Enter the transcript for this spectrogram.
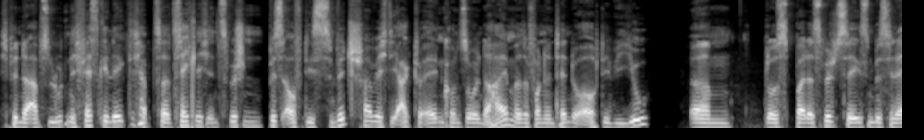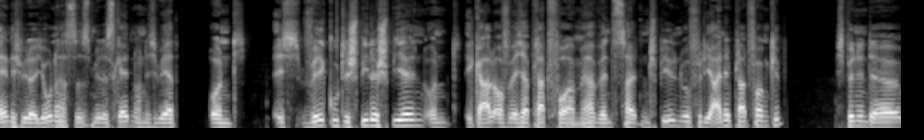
Ich bin da absolut nicht festgelegt. Ich habe tatsächlich inzwischen bis auf die Switch habe ich die aktuellen Konsolen daheim, also von Nintendo auch die Wii U. Ähm, Bloß bei der Switch sehe ich es ein bisschen ähnlich wie der Jonas, das ist mir das Geld noch nicht wert. Und ich will gute Spiele spielen und egal auf welcher Plattform, ja, wenn es halt ein Spiel nur für die eine Plattform gibt. Ich bin in der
